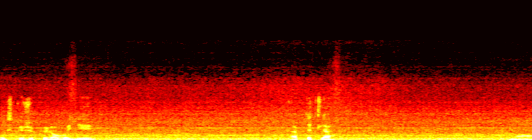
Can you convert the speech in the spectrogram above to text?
Où est-ce que je peux l'envoyer Ah, peut-être là. Non.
